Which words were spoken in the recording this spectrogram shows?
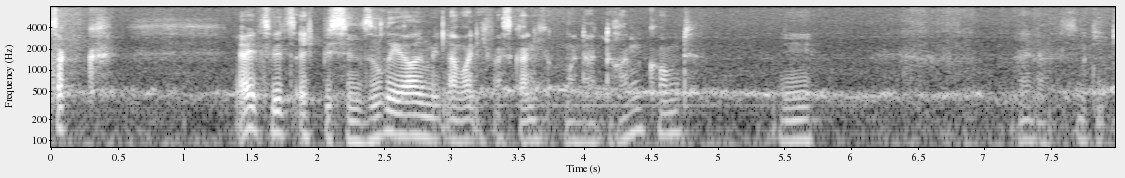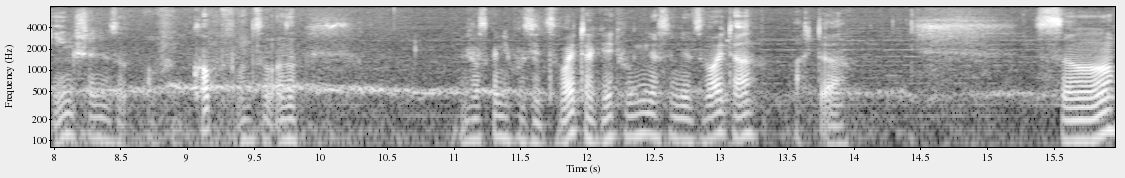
Zack. Ja, jetzt wird es echt ein bisschen surreal mittlerweile. Ich weiß gar nicht, ob man da dran kommt. Nee. Ja, da sind die Gegenstände so auf dem Kopf und so. Also, ich weiß gar nicht, wo es jetzt weitergeht. Wo ging das denn jetzt weiter? Ach, da. So.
